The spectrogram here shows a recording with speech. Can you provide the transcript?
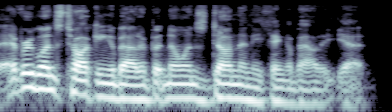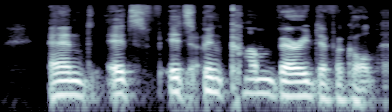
everyone's talking about it, but no one's done anything about it yet. And it's it's Yeah. become very difficult.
